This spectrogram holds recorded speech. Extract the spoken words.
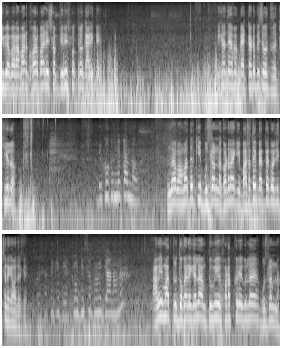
কি ব্যাপার? আমার ঘর বাড়ির সব জিনিসপত্র গাড়িতে। এখান থেকে আমার ব্যাটটাটা বেশি বলতেছে কি হলো? দেখো ওখানে টান দাও। না আমাদের কি বুঝলাম না ঘটনা কি? বাসা থেকে ব্যাটটা করে দিচ্ছে নাকি আমাদেরকে? বাসা থেকে বের করে দিছো তুমি জানো না? আমি মাত্র দোকানে গেলাম তুমি হঠাৎ করে এগুলো বুঝলাম না।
